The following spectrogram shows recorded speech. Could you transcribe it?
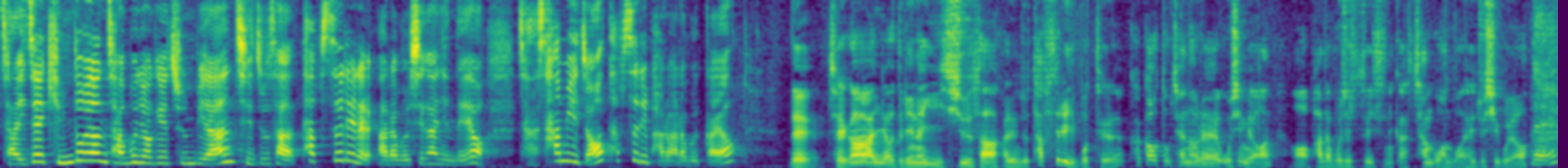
자, 이제 김도연 자문역이 준비한 지주사 탑3를 알아볼 시간인데요. 자, 3위죠. 탑3 바로 알아볼까요? 네, 제가 알려드리는 이 지주사 관련주 탑3 리포트 카카오톡 채널에 오시면 어, 받아보실 수 있으니까 참고 한번 해주시고요. 네.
